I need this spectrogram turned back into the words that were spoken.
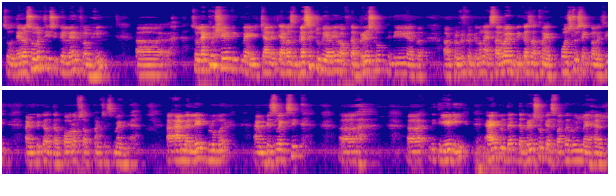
So there are so many things you can learn from him. Uh, so let me share with my challenge. I was blessed to be alive of the brain stroke in the year uh, 2021. I survived because of my positive psychology and because of the power of subconscious mind. I am a late bloomer. I am dyslexic. Uh, uh, with AD, add to that the brain stroke has further ruined my health.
